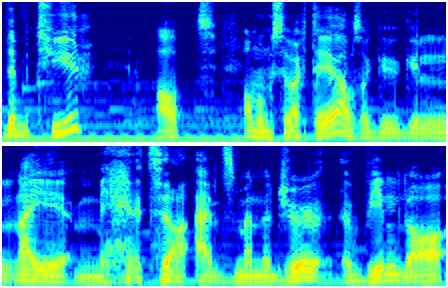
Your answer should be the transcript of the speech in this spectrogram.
Det betyr at annonseverktøyet, altså Google Nei, Meta Ads Manager, vil da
